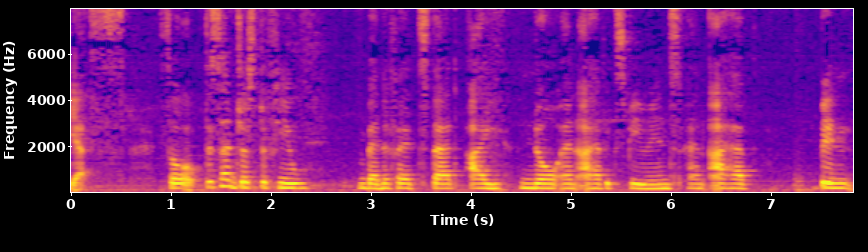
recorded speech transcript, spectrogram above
Yes. So these are just a few benefits that I know and I have experienced and I have been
